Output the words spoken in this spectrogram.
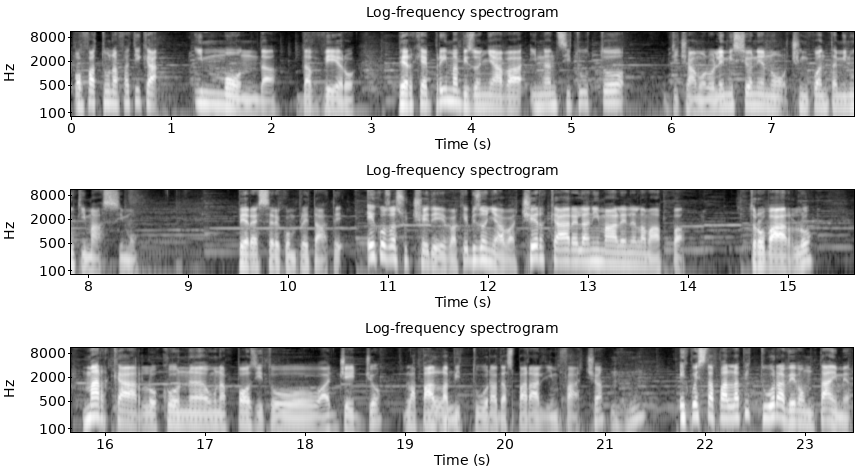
ho fatto una fatica immonda, davvero, perché prima bisognava innanzitutto, diciamolo, le missioni hanno 50 minuti massimo per essere completate. E cosa succedeva? Che bisognava cercare l'animale nella mappa, trovarlo, marcarlo con un apposito aggeggio, la palla Mhm. pittura da sparargli in faccia, Mhm. e questa palla pittura aveva un timer.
